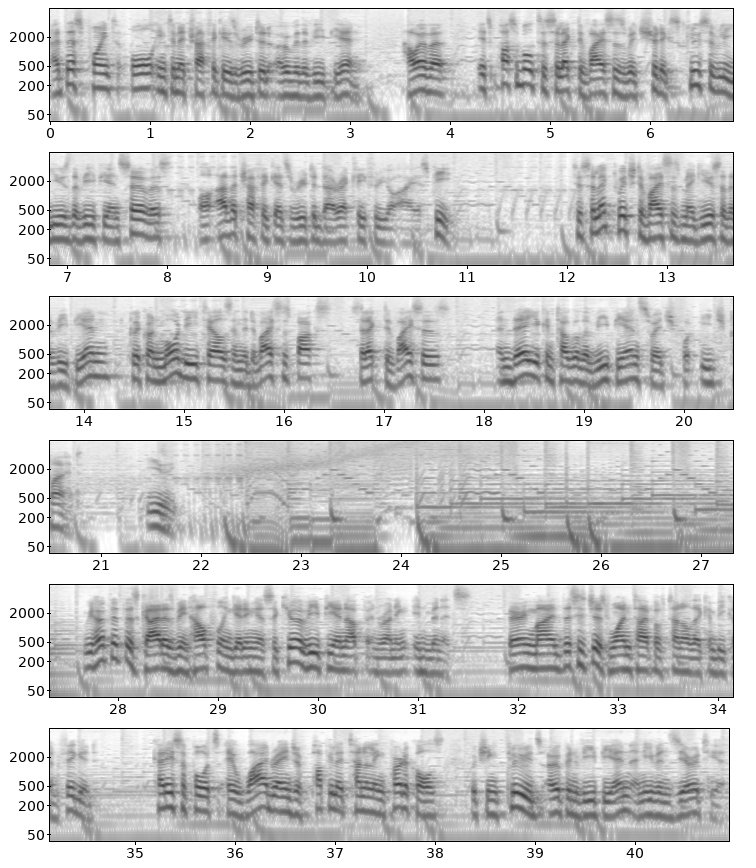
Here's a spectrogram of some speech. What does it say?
At this point, all internet traffic is routed over the VPN. However, it's possible to select devices which should exclusively use the VPN service while other traffic gets routed directly through your ISP. To select which devices make use of the VPN, click on More Details in the Devices box, select Devices, and there you can toggle the VPN switch for each client. Easy. We hope that this guide has been helpful in getting a secure VPN up and running in minutes. Bearing in mind, this is just one type of tunnel that can be configured. Cudy supports a wide range of popular tunneling protocols, which includes OpenVPN and even ZeroTier.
